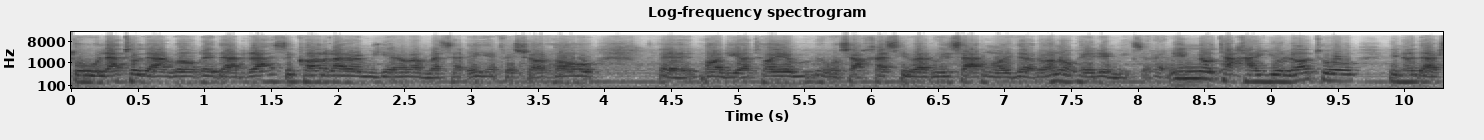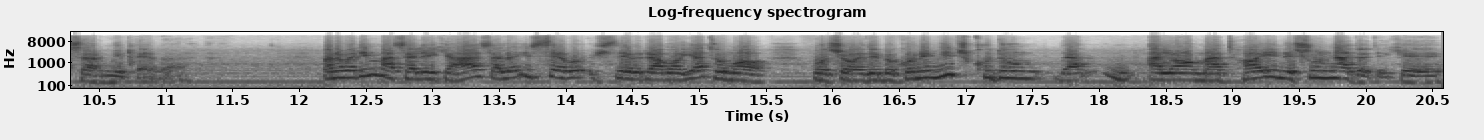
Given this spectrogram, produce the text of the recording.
دولت رو در واقع در رأس کار قرار می‌گیرن و مسئله فشارها و مالیات های مشخصی بر روی سرمایداران و غیره می‌گذارن. این نوع تخیلات رو اینا در سر میپرورن بنابراین مسئله که هست الان این سه, روایت رو ما مشاهده بکنیم. هیچ کدوم در علامت هایی نشون نداده که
